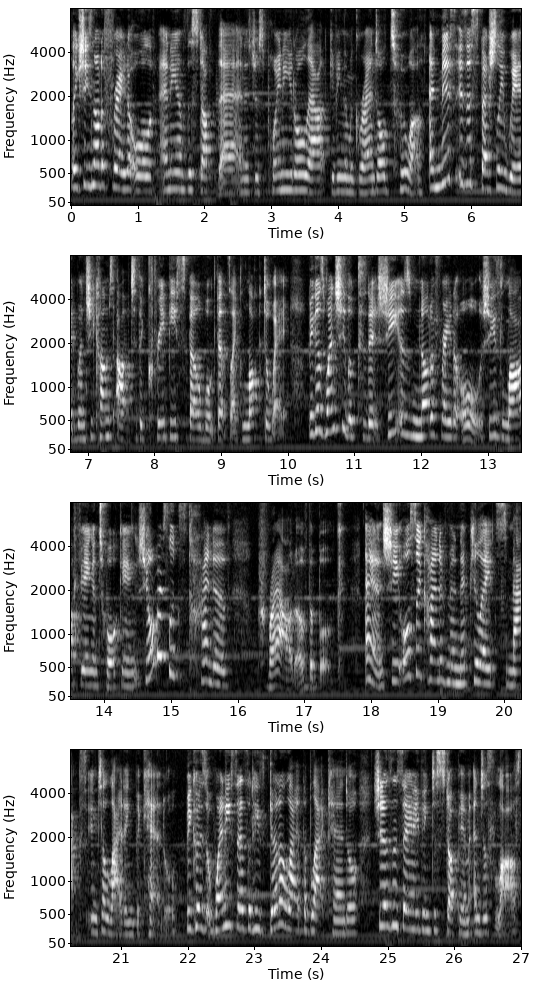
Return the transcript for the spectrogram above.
Like she's not afraid at all of any of the stuff there and is just pointing it all out giving them a grand old tour. And this is especially weird when she comes up to the creepy spell book that's like locked away. Because when she looks at it she is not afraid at all. She's laughing and talking. She almost looks kind of proud of the book and she also kind of manipulates Max into lighting the candle. Because when he says that he's gonna light the black candle, she doesn't say anything to stop him and just laughs.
